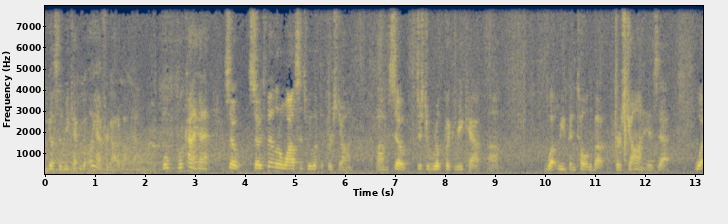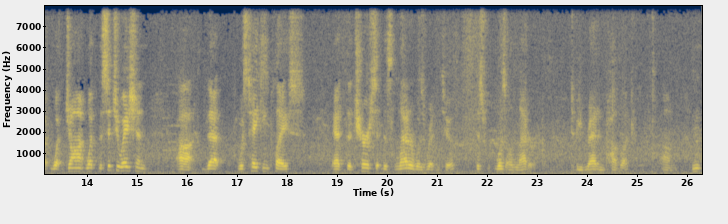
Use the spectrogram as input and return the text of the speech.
you go to the recap, you go, oh yeah, I forgot about that. Well, we're kind of gonna. So so it's been a little while since we looked at First John. Um, so just a real quick recap. Um, what we've been told about First John is that what what John what the situation uh, that was taking place at the church that this letter was written to. This was a letter to be read in public. Um, n-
